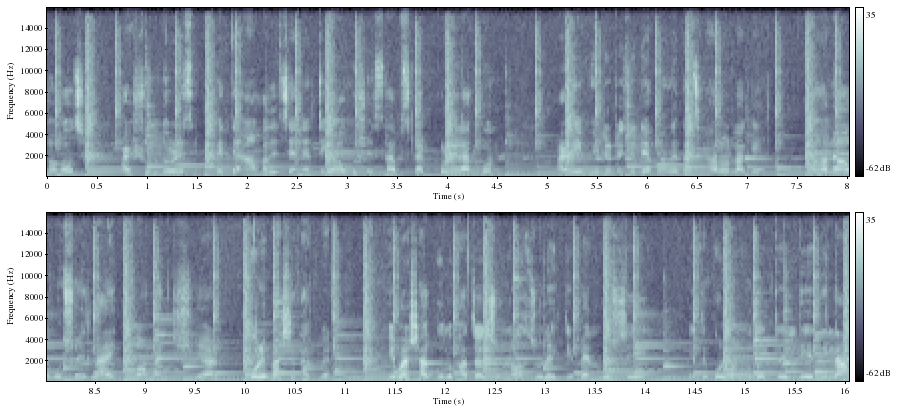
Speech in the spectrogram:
সহজ আর সুন্দর রেসিপি পেতে আমাদের চ্যানেলটিকে অবশ্যই সাবস্ক্রাইব করে রাখুন। আর এই ভিডিওটি যদি আপনাদের কাছে ভালো লাগে, তাহলে অবশ্যই লাইক কমেন্ট শেয়ার করে পাশে থাকবেন। এবার শাকগুলো ভাজার জন্য চুলে একটি প্যান বসিয়ে এতে পরিমাণ মতো তেল দিয়ে দিলাম।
